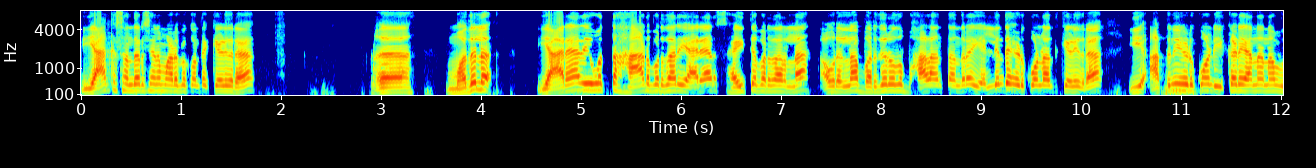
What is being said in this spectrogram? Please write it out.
ಯಾಕೆ ಸಂದರ್ಶನ ಮಾಡ್ಬೇಕು ಅಂತ ಕೇಳಿದ್ರ ಮೊದಲ ಯಾರ್ಯಾರು ಇವತ್ತು ಹಾಡ್ ಬರ್ದಾರ, ಯಾರ್ಯಾರು ಸಾಹಿತ್ಯ ಬರ್ದಾರಲ್ಲ, ಅವರೆಲ್ಲ ಬರ್ದಿರೋದು ಬಹಳ ಅಂತಂದ್ರ ಎಲ್ಲಿಂದ ಹಿಡ್ಕೊಂಡ ಅಂತ ಕೇಳಿದ್ರ, ಈ ಅತನಿ ಹಿಡ್ಕೊಂಡು ಈ ಕಡೆ ಏನ ನಾವು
